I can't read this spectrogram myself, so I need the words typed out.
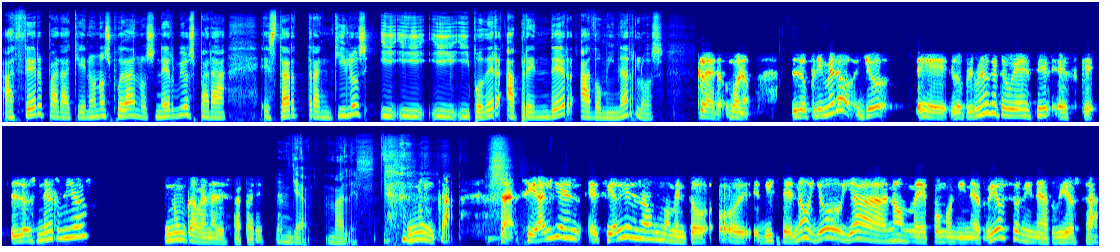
hacer para que no nos puedan los nervios, para estar tranquilos y, y- y- y poder aprender a dominarlos? Claro, bueno, lo primero, yo, eh, lo primero que te voy a decir es que los nervios nunca van a desaparecer. Ya, vale. Nunca. O sea, si alguien, eh, si alguien en algún momento dice, no, yo ya no me pongo ni nervioso ni nerviosa,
